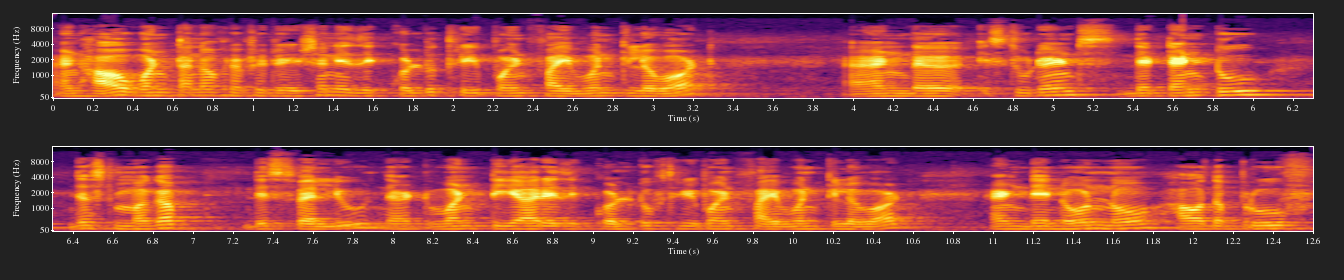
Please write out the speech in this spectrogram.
and how 1 ton of refrigeration is equal to 3.51 kilowatt and uh, students they tend to just mug up this value that 1 tr is equal to 3.51 kilowatt and they don't know how the proof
